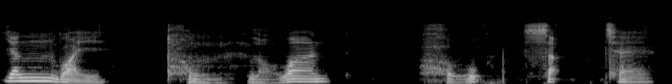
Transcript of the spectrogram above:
因为铜锣湾好塞车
